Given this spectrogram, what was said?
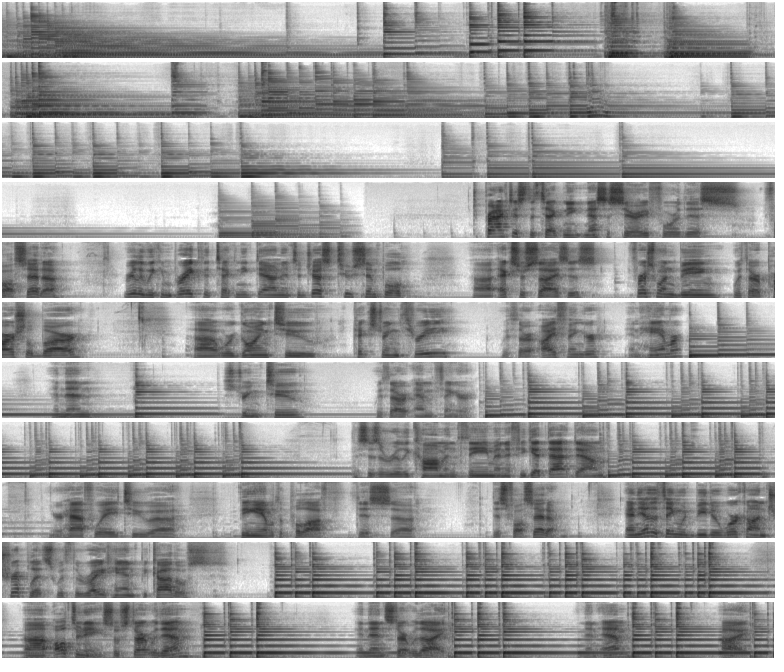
To practice the technique necessary for this falseta, really we can break the technique down into just two simple uh, exercises. First one being with our partial bar, uh, we're going to pick string three with our I finger and hammer, and then string two with our M finger. This is a really common theme, and if you get that down, you're halfway to uh, being able to pull off this, uh, this falseta. And the other thing would be to work on triplets with the right hand picados. Uh, alternating, so start with M, and then start with I, and then M, I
